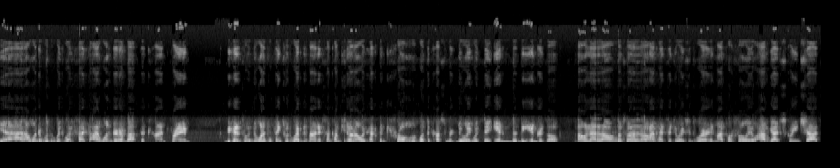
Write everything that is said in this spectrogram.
yeah, I, um, I wonder with with websites. I wonder about the time frame because one of the things with web design is sometimes you don't always have control of what the customer's doing with the end the, the end result. Oh, not at all. So, so, not at so all. I've had situations where in my portfolio I've got screenshots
